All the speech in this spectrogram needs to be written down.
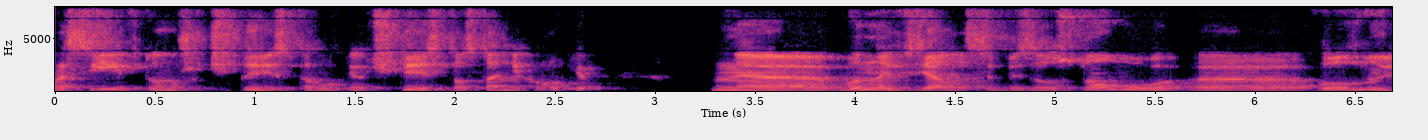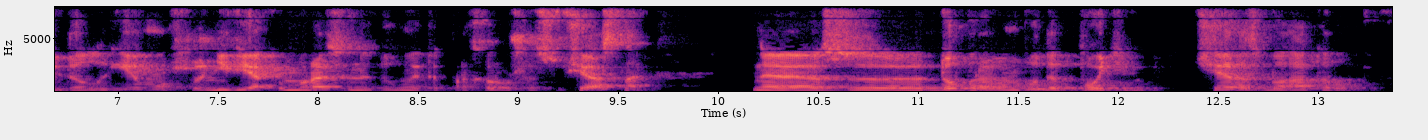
Росії, в тому, що 400 років, 400 останніх років вони взяли собі за основу головну ідеологію, що ні в якому разі не думайте про хороше сучасне. Добре вам буде потім, через багато років.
